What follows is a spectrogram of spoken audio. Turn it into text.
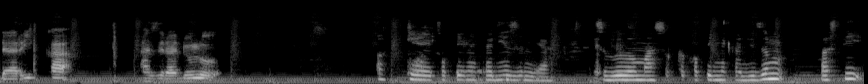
dari Kak Azra dulu. Oke, okay, coping mechanism ya. Sebelum masuk ke coping mechanism, pasti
